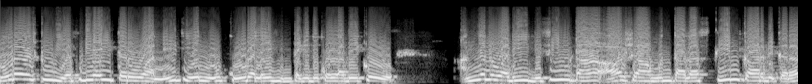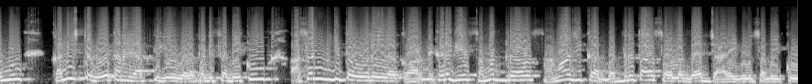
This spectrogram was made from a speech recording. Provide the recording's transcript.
ನೂರರಷ್ಟು ಎಫ್ಡಿಐ ತರುವ ನೀತಿಯನ್ನು ಕೂಡಲೇ ಹಿಂತೆಗೆದುಕೊಳ್ಳಬೇಕು. ಅಂಗನವಾಡಿ ಬಿಸಿಯೂಟ ಆಶಾ ಮುಂತಾದ ಸ್ಕೀಮ್ ಕಾರ್ಮಿಕರನ್ನು ಕನಿಷ್ಠ ವೇತನ ವ್ಯಾಪ್ತಿಗೆ ಒಳಪಡಿಸಬೇಕು. ಅಸಂಘಟಿತ ವಲಯದ ಕಾರ್ಮಿಕರಿಗೆ ಸಮಗ್ರ ಸಾಮಾಜಿಕ ಭದ್ರತಾ ಸೌಲಭ್ಯ ಜಾರಿಗೊಳಿಸಬೇಕು.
